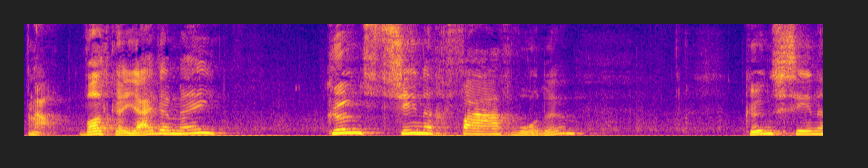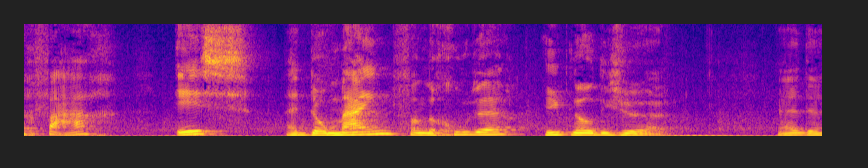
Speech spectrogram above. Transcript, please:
Nou, wat kan jij daarmee? Kunstzinnig vaag worden kunstzinnig vaag is het domein van de goede hypnotiseur. de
